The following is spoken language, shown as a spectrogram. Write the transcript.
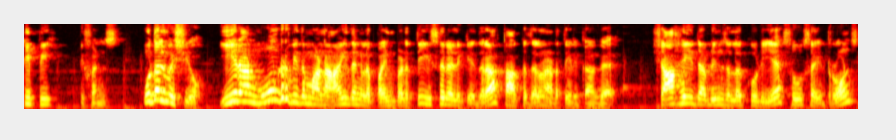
டிபி டிஃபென்ஸ் முதல் விஷயம் ஈரான் மூன்று விதமான ஆயுதங்களை பயன்படுத்தி இஸ்ரேலுக்கு எதிராக தாக்குதல் நடத்தியிருக்காங்க. ஷாஹித் அப்படின்னு சொல்லக்கூடிய சூசைட் ட்ரோன்ஸ்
